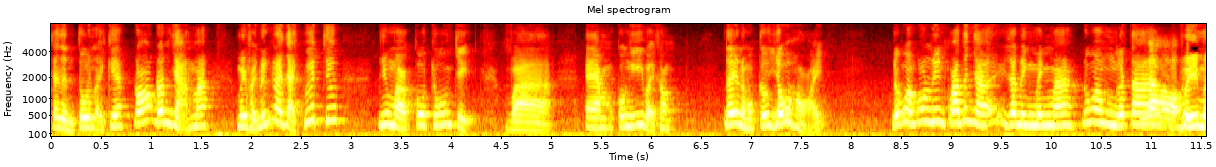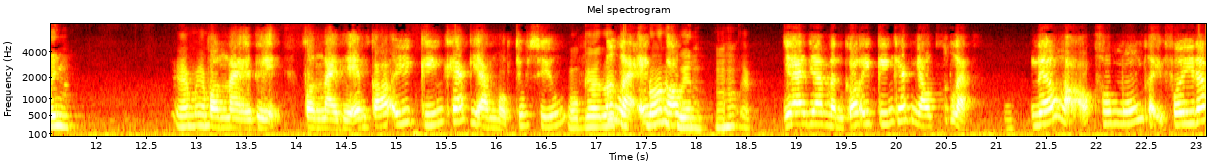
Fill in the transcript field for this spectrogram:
gia đình tôi lại kia. Đó đơn giản mà. Mình phải đứng ra giải quyết chứ. Nhưng mà cô chú anh chị và em có nghĩ vậy không? Đây là một câu dấu hỏi. Đúng không? Có liên quan tới nhà gia đình mình mà đúng không? Người ta no. vì mình em em phần này thì phần này thì em có ý kiến khác với anh một chút xíu. Ok đó, tức là em đó là không... quyền. Ừ dạ dạ mình có ý kiến khác nhau. Tức là nếu họ không muốn thị phi đó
